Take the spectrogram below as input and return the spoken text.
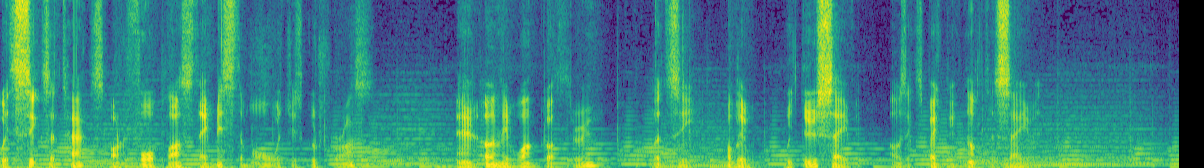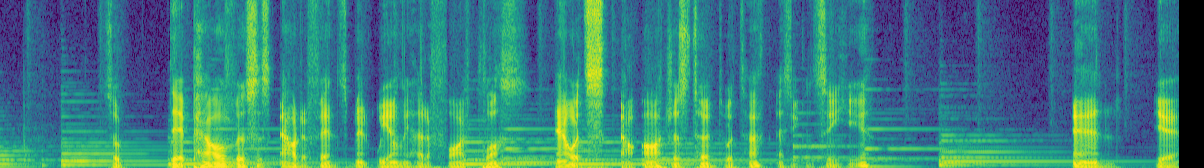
with six attacks on four plus. They missed them all, which is good for us. And only one got through. Let's see. Probably we do save it. I was expecting not to save it. So their power versus our defense meant we only had a 5 plus. Now it's our archer's turn to attack, as you can see here. And yeah,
